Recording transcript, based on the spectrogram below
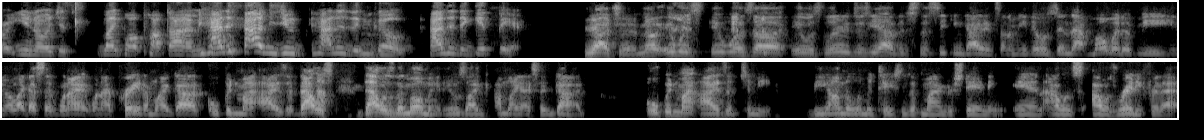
Or you know, it just light bulb popped on. I mean, how did how did you how did it mm-hmm. go? How did it get there? Gotcha. No, it was it was uh it was literally just yeah, just the seeking guidance. And I mean, it was in that moment of me, you know, like I said, when I when I prayed, I'm like, God, open my eyes up. That was that was the moment. It was like I'm like I said, God, open my eyes up to me beyond the limitations of my understanding and i was i was ready for that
